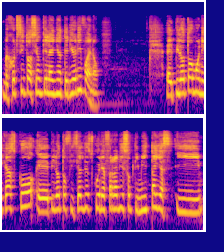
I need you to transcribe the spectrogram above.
mejor situación que el año anterior. Y bueno, el piloto monegasco, eh, piloto oficial de Scuderia Ferrari, es optimista y,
